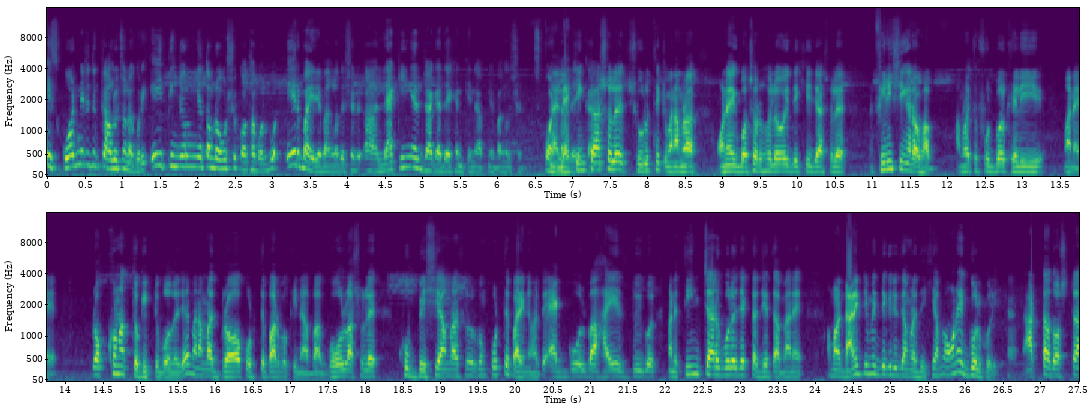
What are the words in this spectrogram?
এই স্কোয়াড নিয়ে যদি একটু আলোচনা করি এই তিনজন নিয়ে তো আমরা অবশ্যই কথা বলব। এর বাইরে বাংলাদেশের ল্যাকিং এর জায়গা দেখেন কিনা আপনি বাংলাদেশের স্কোয়াড ল্যাকিংটা আসলে শুরু থেকে মানে আমরা অনেক বছর হলেও দেখি যে আসলে ফিনিশিং এর অভাব। আমরা হয়তো ফুটবল খেলি মানে রক্ষণাত্মক একটু বলে যায় মানে আমরা ড্র করতে পারব কিনা বা গোল আসলে খুব বেশি আমরা আসলে ওরকম করতে পারিনি। হয়তো এক গোল বা হাইয়েস্ট দুই গোল মানে তিন চার গোলে যে একটা জেতা মানে আমরা ডানি টিমের দিকে যদি আমরা দেখি আমরা অনেক গোল করি। হ্যাঁ। আটটা দশটা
